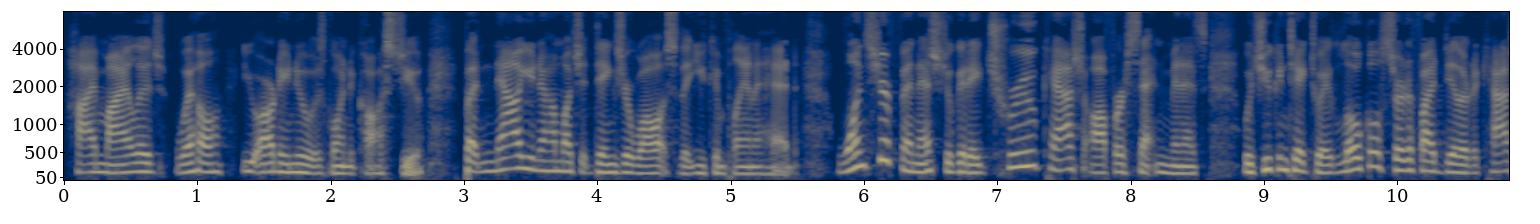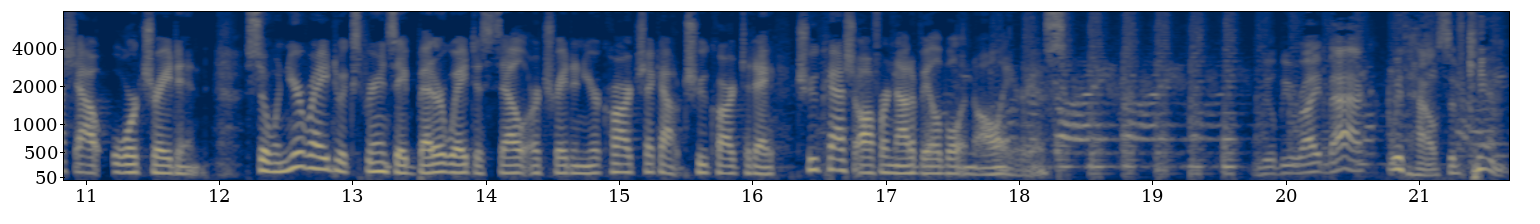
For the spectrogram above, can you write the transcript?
High mileage, well, you already knew it was going to cost you. But now you know how much it dings your wallet so that you can plan ahead. Once you're finished, you'll get a true cash offer set in minutes, which you can take to a local certified dealer to cash out or trade in. So when you're ready to experience a better way to sell or trade in your car, check out TrueCar today. True cash offer not available in all areas. We'll be right back with House of Kim.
